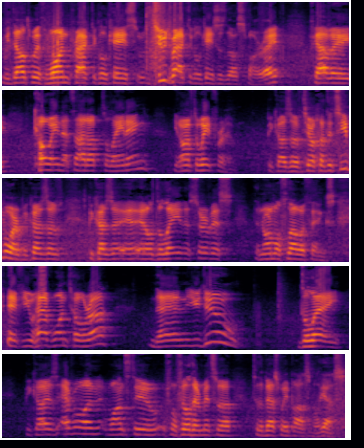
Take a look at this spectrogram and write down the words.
we dealt with one practical case, two practical cases thus far, right? If you have a Kohen that's not up to laning, you don't have to wait for him because of Tircha Tzibor, because of because it- it'll delay the service, the normal flow of things. If you have one Torah, then you do delay because everyone wants to fulfill their mitzvah to the best way possible. Yes.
